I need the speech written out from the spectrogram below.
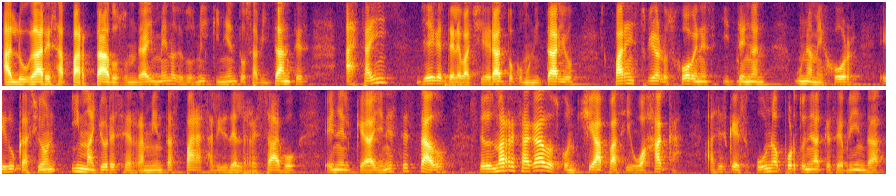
a lugares apartados donde hay menos de 2.500 habitantes. Hasta ahí llega el telebachillerato comunitario para instruir a los jóvenes y tengan una mejor educación y mayores herramientas para salir del rezago en el que hay en este estado, de los más rezagados con Chiapas y Oaxaca. Así es que es una oportunidad que se brinda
